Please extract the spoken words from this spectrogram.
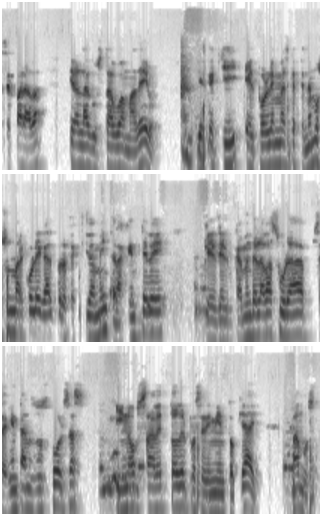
separaba era la Gustavo Amadero. Y es que aquí el problema es que tenemos un marco legal, pero efectivamente la gente ve que el camión de la basura se avientan las dos bolsas y no sabe todo el procedimiento que hay. Vamos,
